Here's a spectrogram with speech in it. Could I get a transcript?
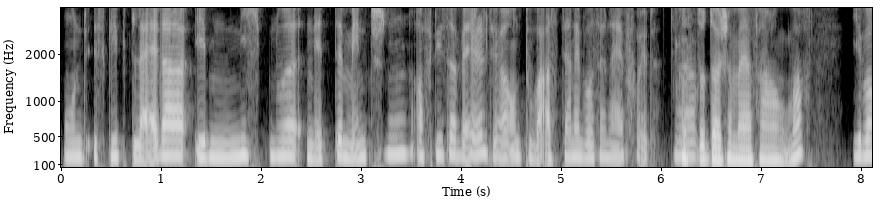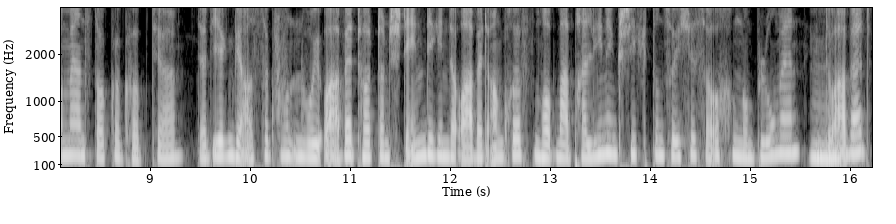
Und es gibt leider eben nicht nur nette Menschen auf dieser Welt, ja, und du weißt ja nicht, was einem einfällt. Hast du da schon mal Erfahrung gemacht? Ich habe mal einen Stalker gehabt, ja. Der hat irgendwie rausgefunden, wo ich arbeite, hat dann ständig in der Arbeit angerufen, hat mir auch Pralinen geschickt und solche Sachen und Blumen in der Arbeit.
